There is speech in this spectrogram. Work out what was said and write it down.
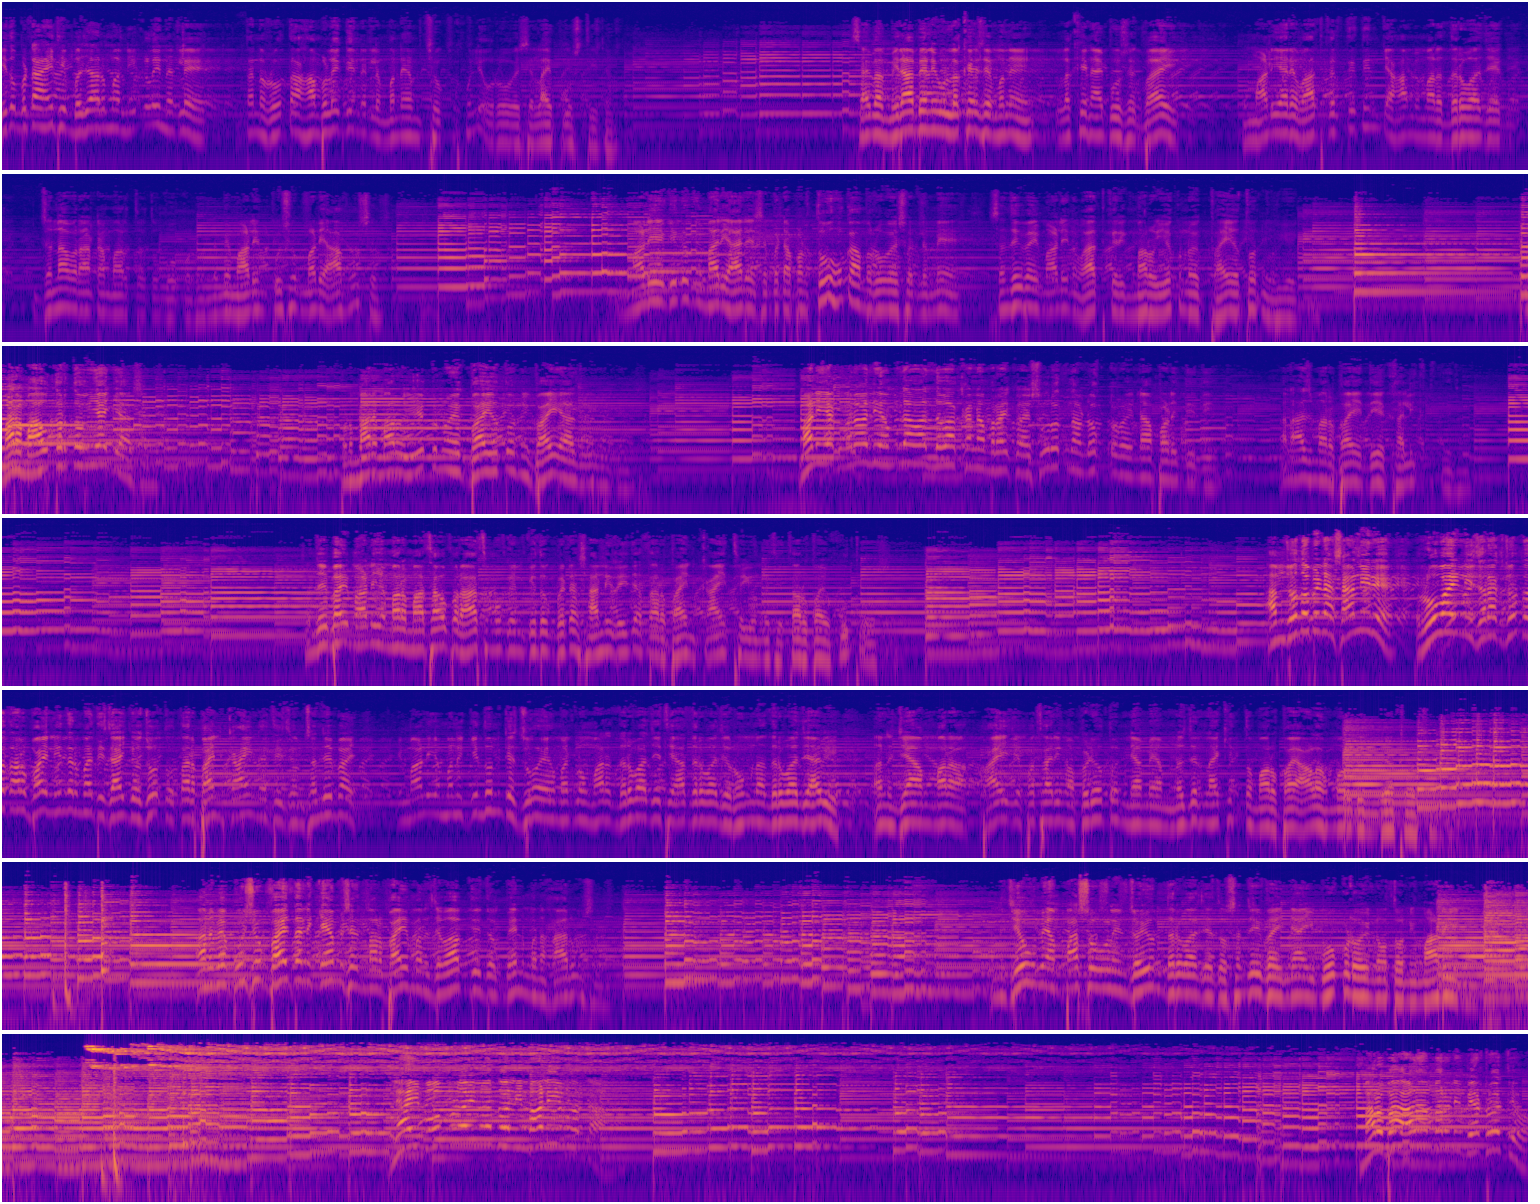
એ તો બેટા અહીંથી બજારમાં નીકળીને એટલે તને રોતા સાંભળી ગઈ ને એટલે મને એમ છું ખુલ્યો રોવે છે, લાઈ પૂછતી જાઉં. સાહેબ મીરાબેન એવું લખે છે, મને લખીને આપ્યું છે ભાઈ, હું માડી યારે વાત કરતી હતી ને કે હા, મેં મારા દરવાજે એક જનાવર આટા મારતો હતો બોકડો એટલે મેં માડીને પૂછ્યું માડી આ શું છે? માડીએ કીધું કે મારી હારે છે બેટા, પણ તું શું કામ રોવે છો? એટલે મેં સંજયભાઈ માડીને વાત કરી મારો એકનો એક ભાઈ હતો ને વયો. મારા માવતર તો વ્યા ગયા છે. પણ મારે મારો એકનો એક ભાઈ હતો ને ભાઈ આ ગયો. મારી એક વરાલી અમદાવાદ દવાખાનામાં રાખ્યો સુરતના ડોક્ટરોએ ના પાડી દીધી. અને આજ મારા ભાઈ દેહ ખાલી કરી દીધો. સંજયભાઈ માડીએ મારા માથા ઉપર હાથ મૂકીને કીધું કે બેટા, સાની રહી જા, તારા ભાઈને કાંઈ થયું નથી, તારો ભાઈ કૂતો છે. આમ જોતો બેટા, સાની રે રોવાય નહીં જરાક જોતો, તારો ભાઈ નીંદરમાંથી જાગ્યો, જોતો, તારા ભાઈ કાંઈ નથી જોયું સંજયભાઈ એ મને કીધું ને કે જો એમ એટલું મારા દરવાજેથી આ દરવાજે, રૂમના દરવાજે આવી અને જ્યાં મારા ભાઈ જે પથારીમાં પડ્યો હતો ને ત્યાં મેં આમ નજર નાખી તો મારો ભાઈ આળહ મરદીને બેઠો છે. અને મેં પૂછ્યું, ભાઈ, તને કેમ છે? મારા ભાઈ મને જવાબ દીધો, બેન, મને સારું છે. જેવું મેં આમ પાછું વળીને જોયું ને દરવાજે, તો સંજયભાઈ ન્યાય બોકડો નહોતો, ની માડી મારો ભાઈ આળા મરણી બેઠો થયો.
